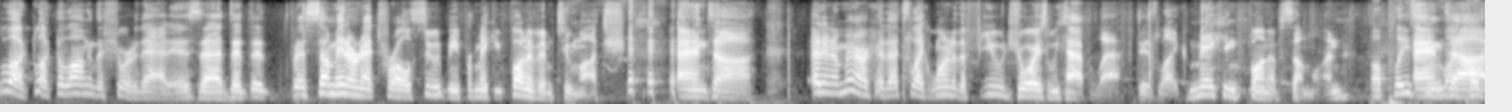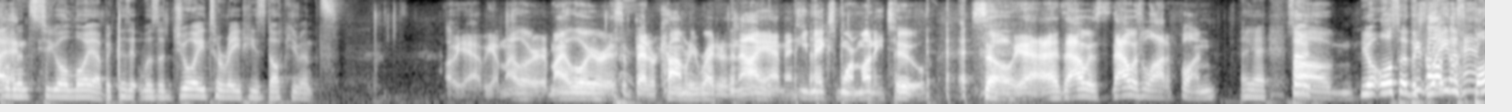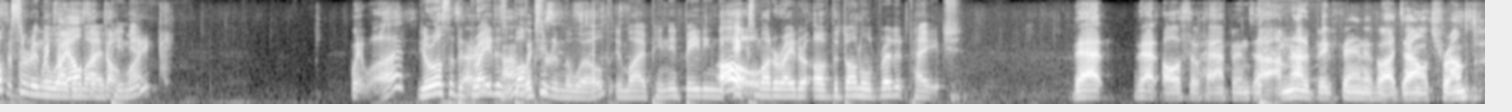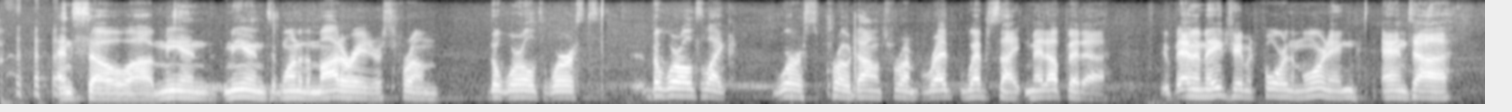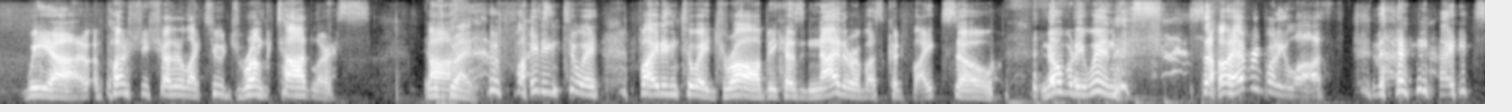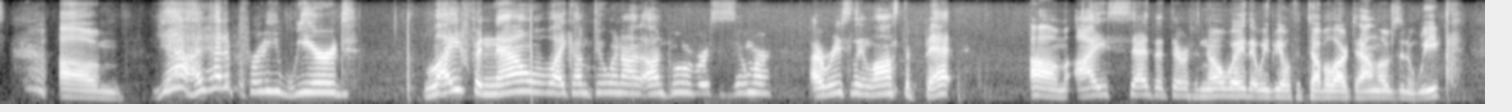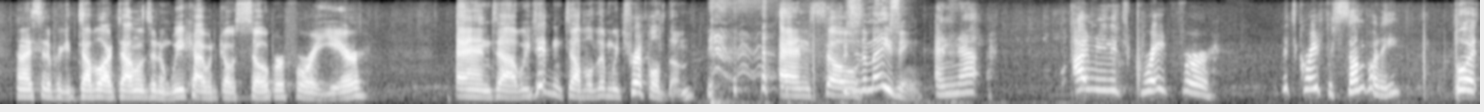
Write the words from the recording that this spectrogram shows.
look, look, the long and the short of that is that the, the, some internet troll sued me for making fun of him too much. and uh and in America, that's like one of the few joys we have left is like making fun of someone. Oh, please And, give my uh, compliments to your lawyer because it was a joy to read his documents. Oh yeah, yeah. My lawyer, my lawyer is a better comedy writer than I am, and he makes more money too. So yeah, that was that was a lot of fun. Okay, so um, you're also the he's also greatest boxer in the world, in my opinion. like. Wait, what? You're also the Sorry, greatest huh? You boxer in the world, in my opinion, beating the Oh. ex-moderator of the Donald Reddit page. That that also happens. Uh, I'm not a big fan of uh, Donald Trump, and so uh, me and me and one of the moderators from the world's worst, the world's like worst pro Donald Trump red website met up at a MMA gym at four in the morning, and uh, we uh, punched each other like two drunk toddlers. It was Uh, great. fighting to a fighting to a draw because neither of us could fight, so nobody wins. So everybody lost that night. Um, yeah, I've had a pretty weird life, and now like I'm doing on on Boomer versus Zoomer. I recently lost a bet. Um, I said that there's no way that we'd be able to double our downloads in a week, and I said if we could double our downloads in a week, I would go sober for a year. And uh, we didn't double them; we tripled them. and so, Which is amazing. and now, I mean, it's great for, it's great for somebody, but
